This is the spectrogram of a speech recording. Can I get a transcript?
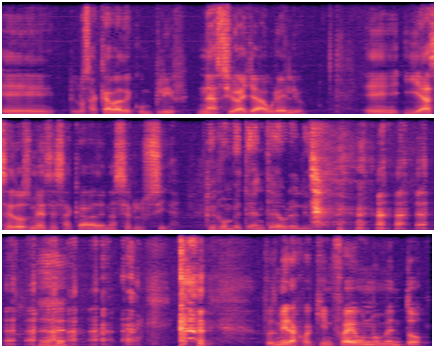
Eh, los acaba de cumplir. Nació allá Aurelio eh, y hace dos meses acaba de nacer Lucía. Qué competente, Aurelio. pues mira, Joaquín, fue un momento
